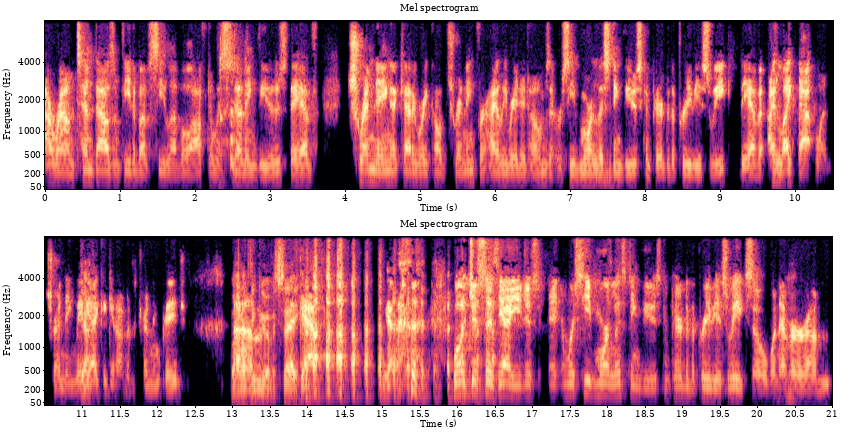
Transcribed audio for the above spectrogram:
around 10,000 feet above sea level, often with stunning views. They have trending, a category called trending for highly rated homes that receive more mm-hmm. listing views compared to the previous week. They have, I like that one, trending. Maybe yeah. I could get onto the trending page. Well, I don't um, think you have a say. yeah. well, it just says, yeah, you just receive more listing views compared to the previous week. So whenever, um,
